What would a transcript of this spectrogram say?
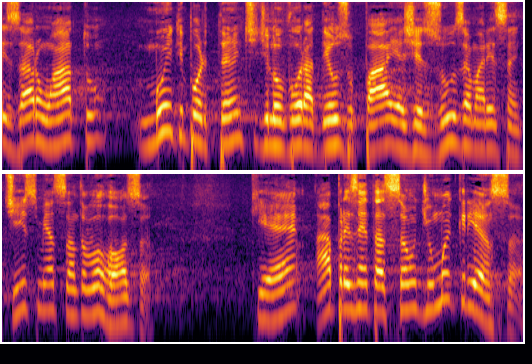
realizar um ato muito importante de louvor a Deus o Pai, a Jesus, a Maria Santíssima e a Santa Vó Rosa, que é a apresentação de uma criança,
